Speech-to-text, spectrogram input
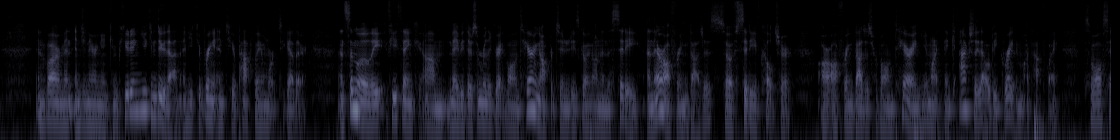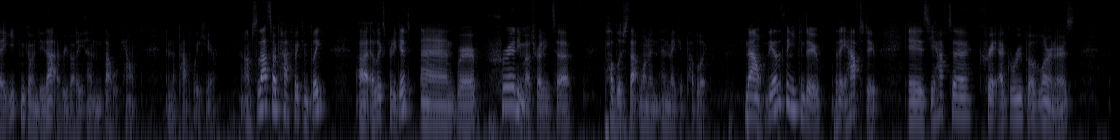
environment, engineering, and computing, you can do that and you can bring it into your pathway and work together. And similarly, if you think um, maybe there's some really great volunteering opportunities going on in the city and they're offering badges, so if City of Culture are offering badges for volunteering, you might think, actually, that would be great in my pathway. So I'll say, you can go and do that, everybody, and that will count in the pathway here. Um, so that's our pathway complete. Uh, it looks pretty good, and we're pretty much ready to publish that one and, and make it public. Now, the other thing you can do, or that you have to do, is you have to create a group of learners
